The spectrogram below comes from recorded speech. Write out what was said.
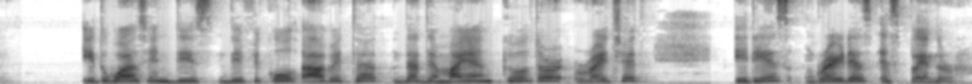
it was in this difficult habitat that the Mayan culture reached its greatest splendor.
